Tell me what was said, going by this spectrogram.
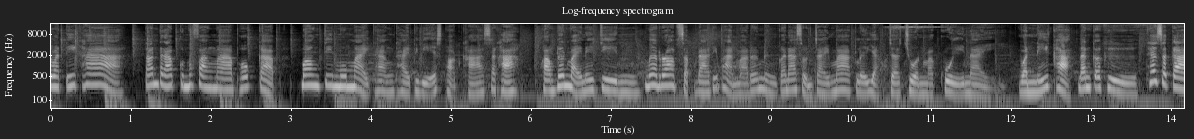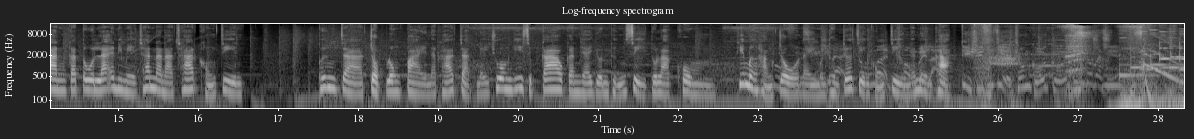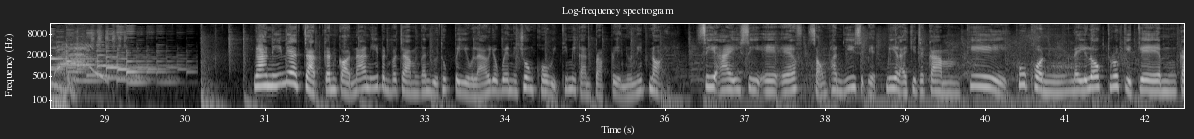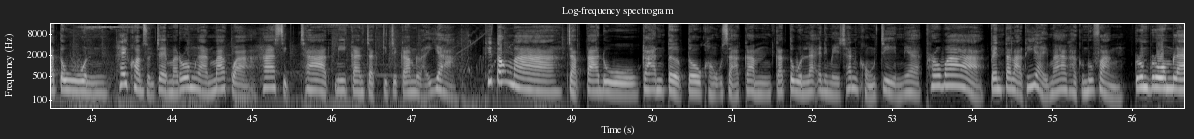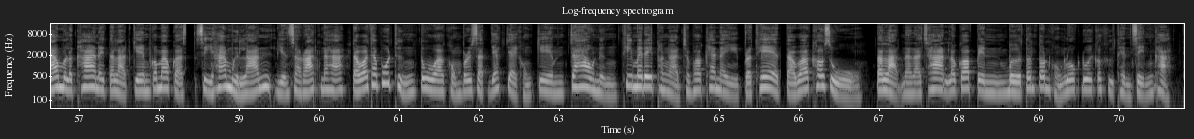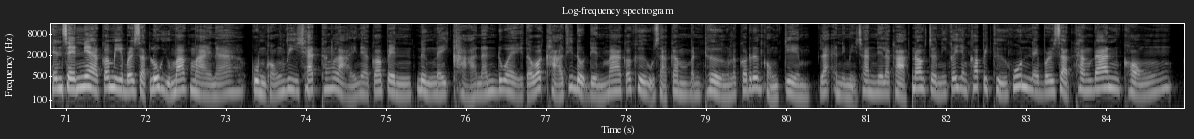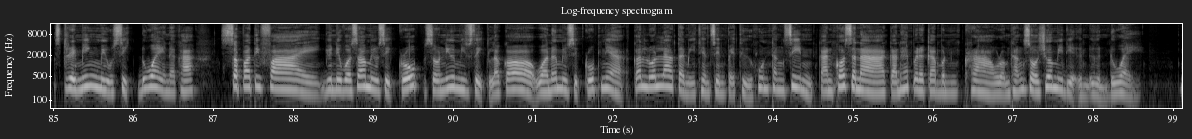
สวัสดีค่ะ ต้อนรับคุณผู้ฟังมาพบกับมองจีนมุมใหม่ทางไทย PBS Podcast นะคะ ความเคลื่อนไหวในจีนเมื่อรอบสัปดาห์ที่ผ่านมาเรื่องหนึ่งก็น่าสนใจมากเลยอยากจะชวนมาคุยใน วันนี้ค่ะ นั่นก็คือเทศกาลการ์ตูนและแอนิเมชันนานาชาติของจีน เพิ่งจะจบลงไปนะคะ จัดในช่วง 29 กันยายนถึง 4 ตุลาคมที่เมืองหางโจวในมณฑลเจ้อจีนของจีนนั่นเองค่ะ งานนี้เนี่ยจัดกันก่อนหน้านี้เป็นประจำกันอยู่ทุกปีอยู่แล้ว ยกเว้นในช่วงโควิดที่มีการปรับเปลี่ยนอยู่นิดหน่อย CICAF 2021 มีหลายกิจกรรมที่ผู้คนในโลกธุรกิจเกมการ์ตูน ให้ความสนใจมาร่วมงานมากกว่า 50 ชาติ มีการจัดกิจกรรมหลายอย่าง ที่ต้องมาจับตาดูการเติบโตของอุตสาหกรรมการ์ตูนและแอนิเมชันของจีนเนี่ย เพราะว่าเป็นตลาดที่ใหญ่มากค่ะคุณผู้ฟัง รวมๆแล้วมูลค่าในตลาดเกมก็มากกว่า 4 5หมื่นล้านเหรียญสหรัฐนะคะ แต่ว่าถ้าพูดถึงตัวของบริษัทยักษ์ใหญ่ของเกมเจ้าหนึ่งที่ไม่ได้พังาดเฉพาะแค่ในประเทศ แต่ว่าเข้าสู่ ตลาดนานาชาติ แล้วก็เป็นเบอร์ต้นๆของโลกด้วยก็คือ Tencent ค่ะ Tencent เนี่ยก็มีบริษัทลูกอยู่มากมายนะ กลุ่มของ WeChat ทั้งหลายเนี่ยก็เป็นหนึ่งในขานั้นด้วย แต่ว่าขาที่โดดเด่นมากก็คืออุตสาหกรรมบันเทิง แล้วก็เรื่องของเกมและแอนิเมชันนี่แหละค่ะ นอกจากนี้ก็ยังเข้าไปถือหุ้นในบริษัททางด้านของ Streaming Music ด้วยนะคะ Spotify Universal Music Group Sony Music แล้วก็ Warner Music Group เนี่ย ก็ล้วนแล้วแต่มี Tencent ไปถือหุ้นทั้งสิ้น การโฆษณาการให้บริการบนคลาวด์รวมทั้งโซเชียลมีเดียอื่น ๆ ด้วย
